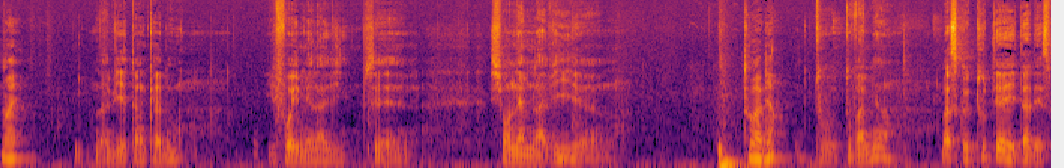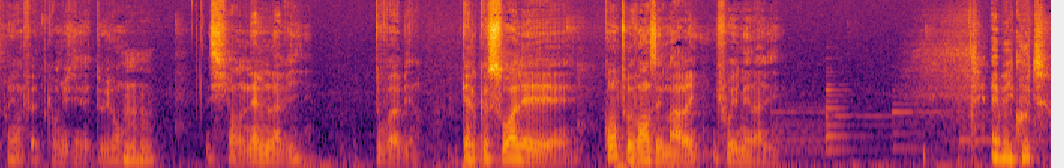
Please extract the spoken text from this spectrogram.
Ouais. La vie est un cadeau. Il faut aimer la vie. C'est si on aime la vie, euh, Tout va bien tout, tout va bien. Parce que tout est état d'esprit, en fait, comme je disais toujours. Mhm. Si on aime la vie, tout va bien. Quels que soient les contre-vents et marées, il faut aimer la vie. Eh ben écoute,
